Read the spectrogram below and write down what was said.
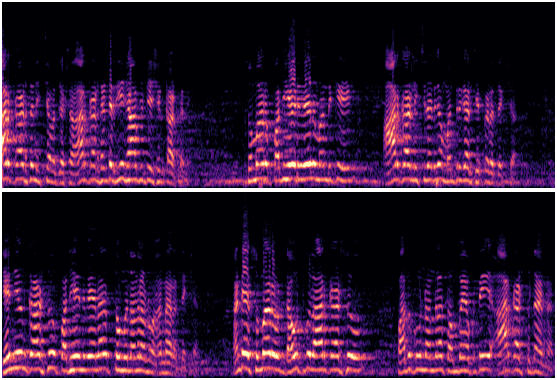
ఆర్ కార్డ్స్ అని ఇచ్చాం అధ్యక్ష. ఆర్ కార్డ్స్ అంటే రీహాబిలిటేషన్ కార్డ్స్ అని. సుమారు పదిహేడు వేల మందికి ఆర్ కార్డులు ఇచ్చినట్టుగా మంత్రి గారు చెప్పారు అధ్యక్ష. జెన్యున్ కార్డ్స్ పదిహేను వేల తొమ్మిది వందలు అన్నారు అధ్యక్ష. అంటే సుమారు డౌట్ఫుల్ ఆర్ కార్డ్స్ పదకొండు వందల తొంభై ఒకటి ఆర్ కార్డ్స్ ఉన్నాయన్నారు.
